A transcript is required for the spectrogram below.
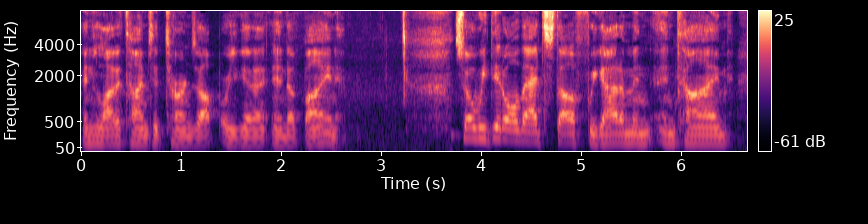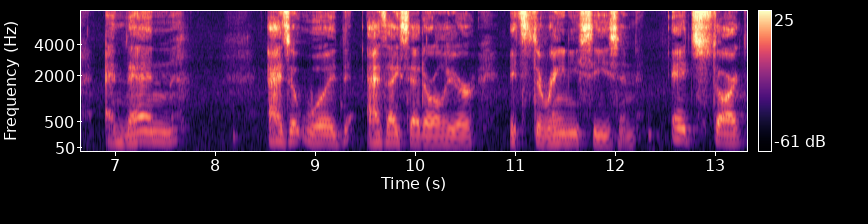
And a lot of times it turns up, or you're going to end up buying it. So we did all that stuff. We got them in, in time, and then, as it would, as I said earlier, it's the rainy season. It start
